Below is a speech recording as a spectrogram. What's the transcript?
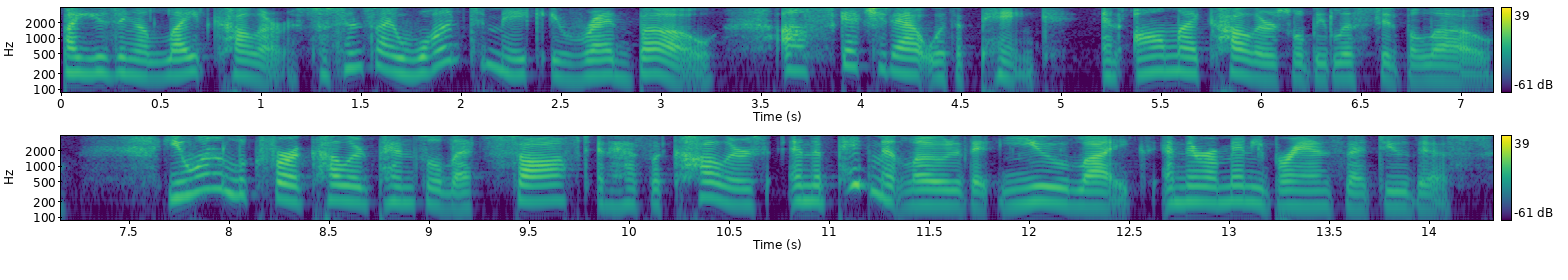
by using a light color, so since I want to make a red bow, I'll sketch it out with a pink, and all my colors will be listed below. You want to look for a colored pencil that's soft and has the colors and the pigment load that you like, and there are many brands that do this.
